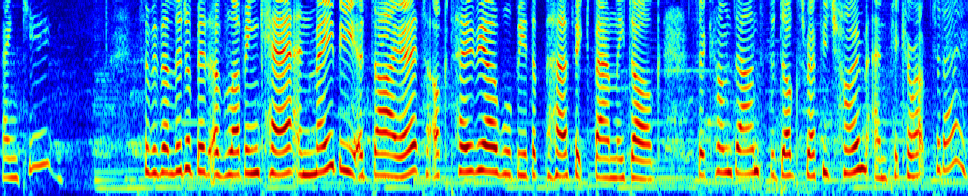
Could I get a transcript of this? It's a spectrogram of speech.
Thank you. So, with a little bit of loving care and maybe a diet, Octavia will be the perfect family dog. So, come down to the Dogs Refuge Home and pick her up today.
